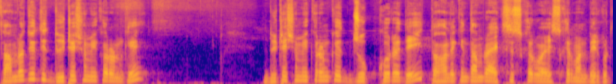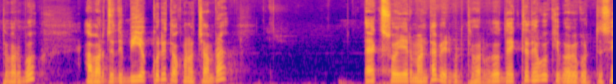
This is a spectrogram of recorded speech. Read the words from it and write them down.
তো আমরা যদি দুইটা সমীকরণকে দুইটা সমীকরণকে যোগ করে দেই, তাহলে কিন্তু আমরা এক্স স্কোয়ার ওয়াই স্কোয়ার মান বের করতে পারব। আবার যদি বিয়োগ করি, তখন হচ্ছে আমরা এক্স ওয়াই এর মানটা বের করতে পারব। তো দেখতে থাকো কীভাবে করতেছি।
